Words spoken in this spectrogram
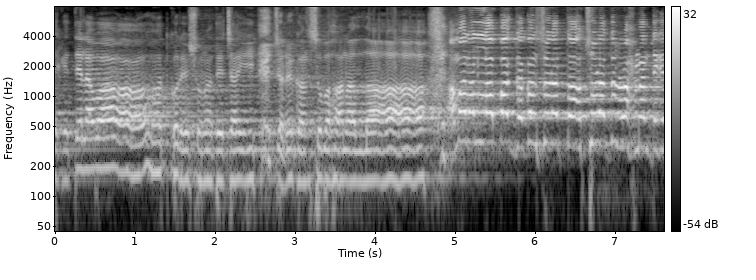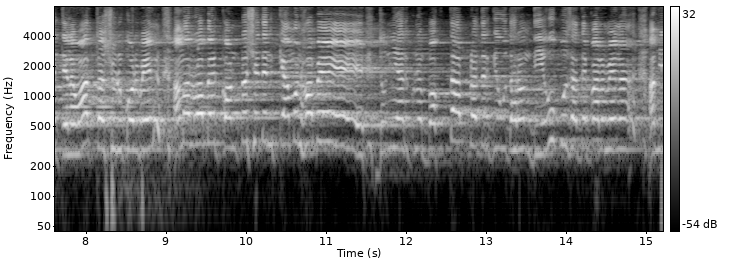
থেকে তেলাওয়াত করে শোনাতে চাই। যেরকম সুবাহান আল্লাহ আমার আল্লাহ পাক যখন সুরাত সুরাতুর রহমান থেকে তেলাওয়াতটা শুরু করবেন, আমার রবের কণ্ঠ সেদিন কেমন হবে? দুনিয়ার কোনো বক্তা আপনাদেরকে উদাহরণ দিয়েও বোঝাতে পারবে না। আমি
